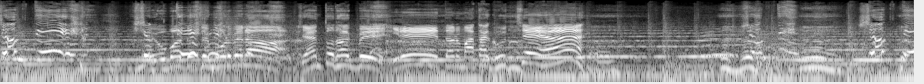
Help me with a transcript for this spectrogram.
শক্তি শক্তি মরবে না। জ্যান্ত থাকবে। কিরে তোর মাথা ঘুরছে হ্যাঁ? শক্তি শক্তি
